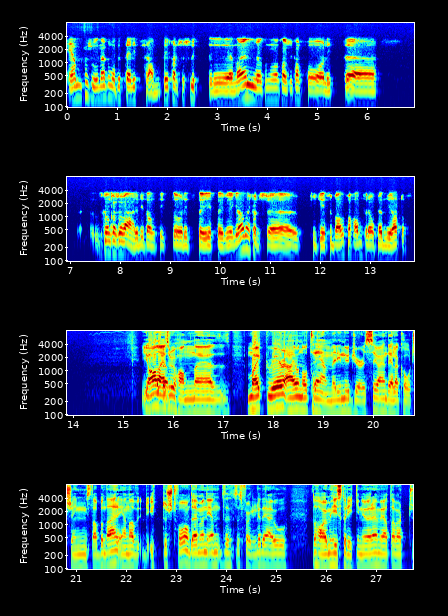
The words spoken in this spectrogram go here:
En person jeg på en måte ser litt fram til kanskje slutter i NHL, som man kanskje kan få litt uh, Så kan kanskje være litt ansikt og litt støy i større grad, er kanskje PK Subhaan. For han tror jeg har opplevd mye rart. Også. Ja, da, jeg tror han uh, Mike Greer er jo nå trener i New Jersey og er en del av coachingstaben der. En av ytterst få. Det, men en, selvfølgelig, det er jo det har jo med historikken å gjøre, ved at det har vært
